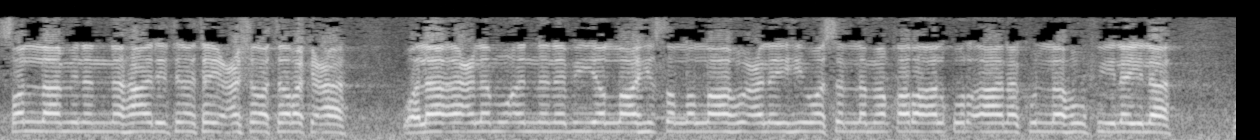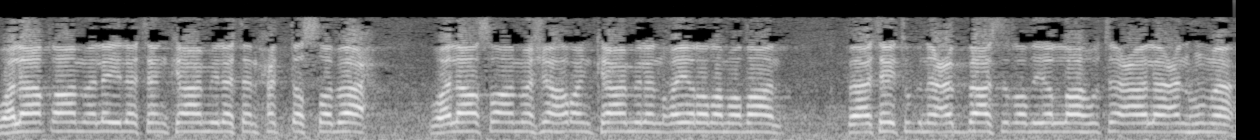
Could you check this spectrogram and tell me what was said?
صلى من النهار اثنتي عشرة ركعة. ولا أعلم أن نبي الله صلى الله عليه وسلم قرأ القرآن كله في ليلة. ولا قام ليلة كاملة حتى الصباح. ولا صام شهرا كاملا غير رمضان. فأتيت ابن عباس رضي الله تعالى عنهما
